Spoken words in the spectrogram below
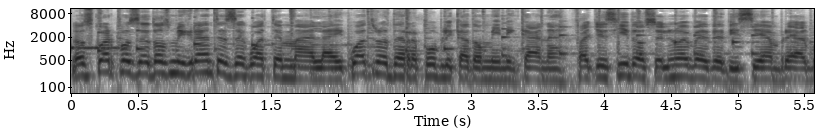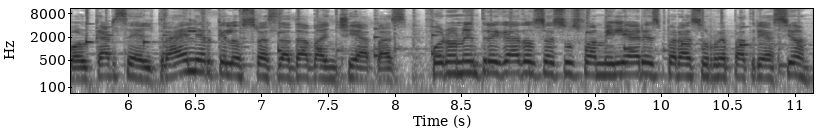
Los cuerpos de dos migrantes de Guatemala y cuatro de República Dominicana, fallecidos el 9 de diciembre al volcarse el tráiler que los trasladaba en Chiapas, fueron entregados a sus familiares para su repatriación.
